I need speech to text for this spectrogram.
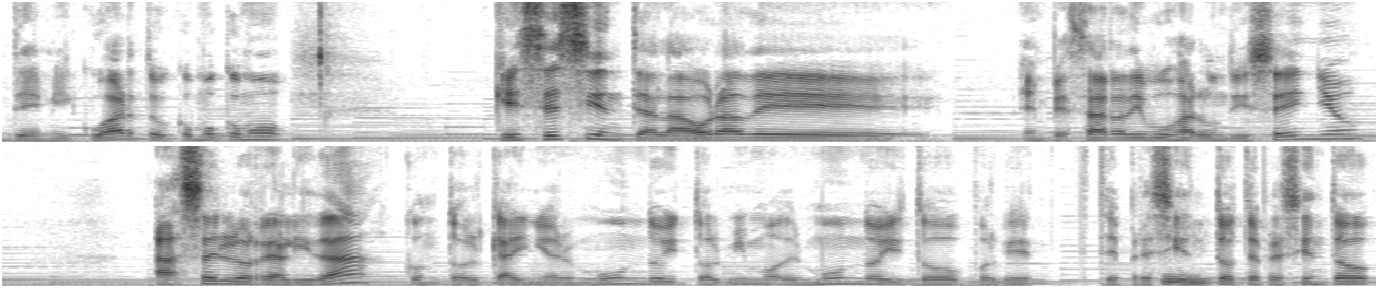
de mi cuarto, ¿cómo, cómo, ¿qué se siente a la hora de empezar a dibujar un diseño, hacerlo realidad, con todo el cariño del mundo y todo el mismo del mundo y todo, porque te presento, te presento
